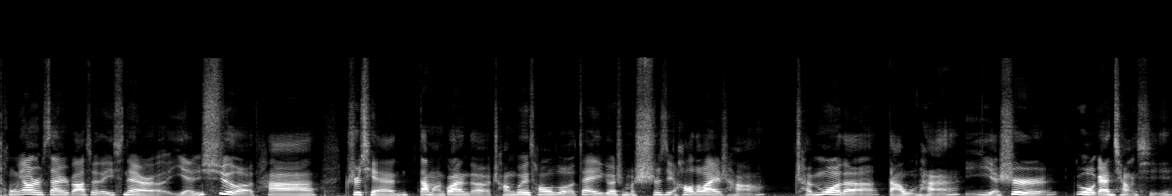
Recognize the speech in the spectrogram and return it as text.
同样是三十八岁的伊斯内尔，延续了他之前大满贯的常规操作，在一个什么十几号的外场，沉默的打五盘，也是若干抢七，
